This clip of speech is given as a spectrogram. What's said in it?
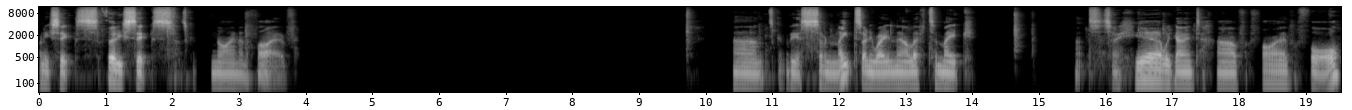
26, 36. That's 9 and a 5. And it's going to be a 7 and 8. It's only way now left to make that. So here we're going to have 5, 4.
